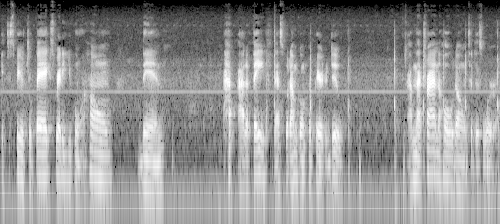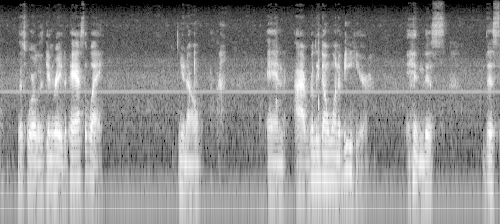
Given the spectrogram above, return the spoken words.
Get your spiritual bags ready. You're going home. Then out of faith, that's what I'm going to prepare to do. I'm not trying to hold on to this world. This world is getting ready to pass away. You know, and I really don't want to be here in this this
